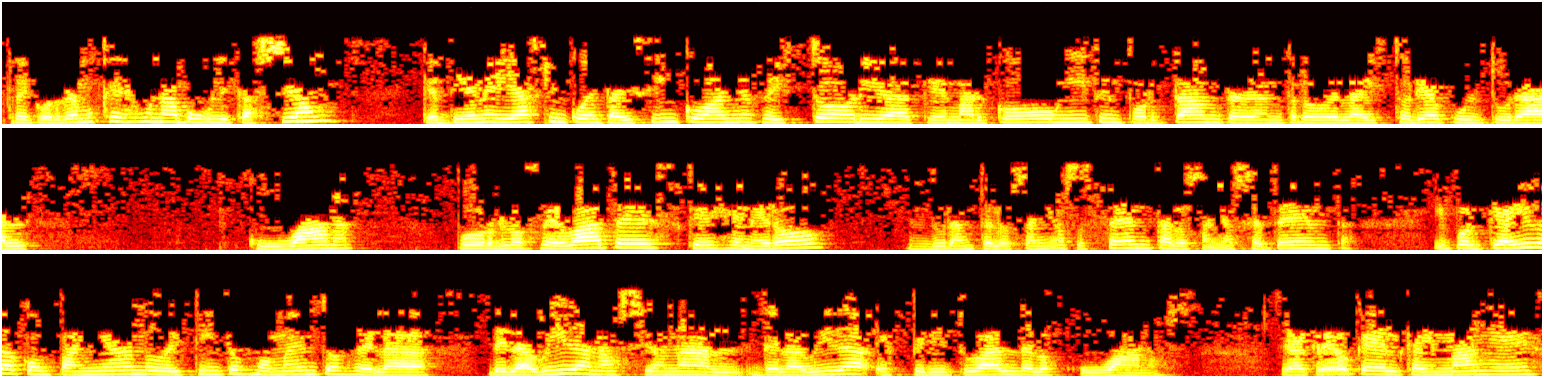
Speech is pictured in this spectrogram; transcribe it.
Recordemos que es una publicación que tiene ya 55 años de historia, que marcó un hito importante dentro de la historia cultural cubana por los debates que generó durante los años 60, los años 70, y porque ha ido acompañando distintos momentos de la, de la vida nacional, de la vida espiritual de los cubanos. O sea, creo que el Caimán es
